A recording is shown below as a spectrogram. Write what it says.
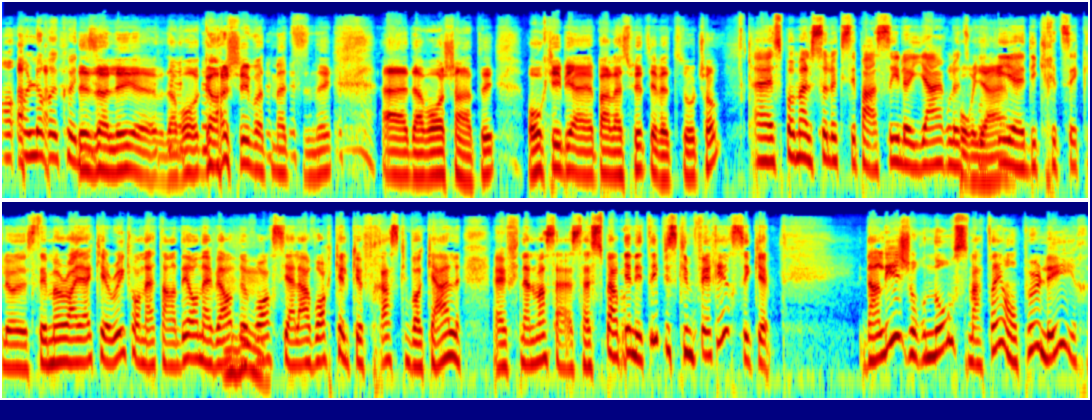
on on l'a reconnu. Désolé euh, d'avoir gâché votre matinée, euh, d'avoir chanté. OK, bien par la suite, il y avait d'autres choses? Euh, c'est pas mal ça là, qui s'est passé là, hier là, Pour du hier. côté euh, des critiques. Là. C'était Mariah Carey qu'on attendait. On avait hâte de Mhm. voir si elle allait avoir quelques frasques vocales. Euh, finalement, ça, ça a super bien été. Puis ce qui me fait rire, c'est que dans les journaux ce matin, on peut lire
